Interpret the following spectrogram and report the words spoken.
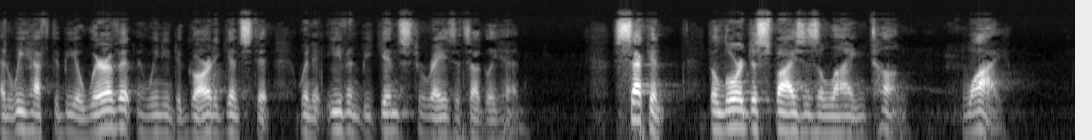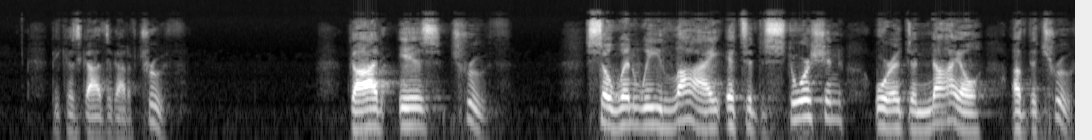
And we have to be aware of it and we need to guard against it when it even begins to raise its ugly head. Second, the Lord despises a lying tongue. Why? Because God's a God of truth. God is truth. So when we lie, it's a distortion or a denial of the truth.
